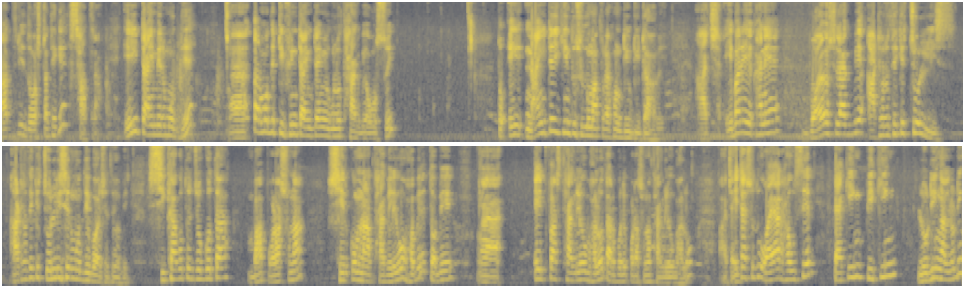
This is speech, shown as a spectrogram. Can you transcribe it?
রাত্রি দশটা থেকে সাতটা। এই টাইমের মধ্যে তার মধ্যে টিফিন টাইম টাইম এগুলো থাকবে অবশ্যই। তো এই নাইটেই কিন্তু শুধুমাত্র এখন ডিউটিটা হবে। আচ্ছা এবারে এখানে বয়স লাগবে আঠেরো থেকে চল্লিশ। আঠেরো থেকে চল্লিশের মধ্যে বয়স হতে হবে। শিক্ষাগত যোগ্যতা বা পড়াশোনা সেরকম না থাকলেও হবে, তবে এইট পাস থাকলেও ভালো, তারপরে পড়াশোনা থাকলেও ভালো। আচ্ছা এটা শুধু ওয়্যার হাউসের প্যাকিং পিকিং লোডিং আনলোডিং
